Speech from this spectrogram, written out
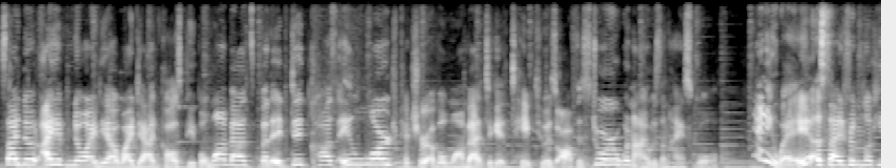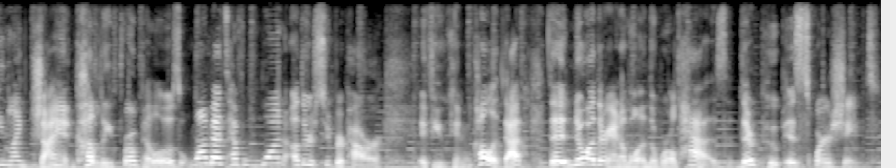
Side note, I have no idea why dad calls people wombats, but it did cause a large picture of a wombat to get taped to his office door when I was in high school. Anyway, aside from looking like giant cuddly throw pillows, wombats have one other superpower, if you can call it that, that no other animal in the world has. Their poop is square shaped.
